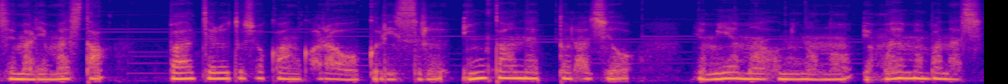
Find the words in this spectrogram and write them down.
始まりました。バーチャル図書館からお送りするインターネットラジオ読山文乃のよもやま話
